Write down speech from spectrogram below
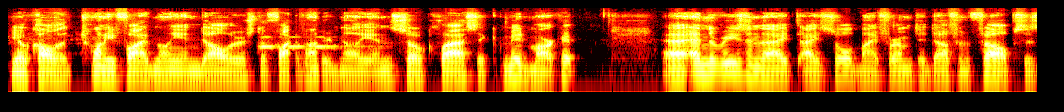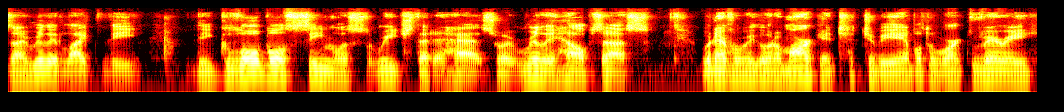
you know, call it $25 million to 500 million. So classic mid-market. Uh, and the reason that I, I, sold my firm to Duff and Phelps is I really like the the global seamless reach that it has. So it really helps us whenever we go to market to be able to work very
